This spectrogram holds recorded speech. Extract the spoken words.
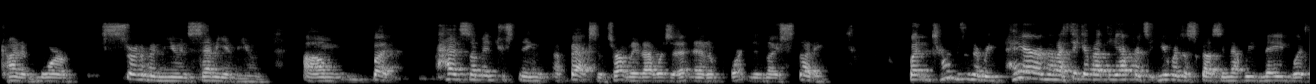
kind of more sort of immune, semi-immune, um, but had some interesting effects. And certainly that was a, an important and nice study. But in terms of the repair, then I think about the efforts that you were discussing that we've made with,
